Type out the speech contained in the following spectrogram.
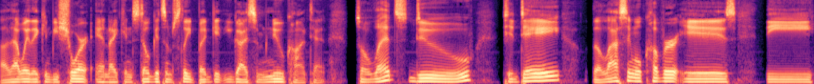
uh, that way they can be short and I can still get some sleep but get you guys some new content. So let's do today. The last thing we'll cover is the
